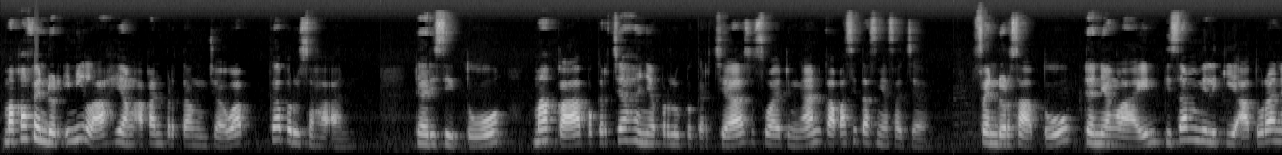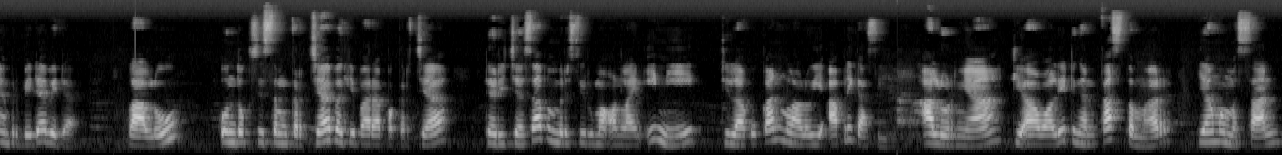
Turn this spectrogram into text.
maka vendor inilah yang akan bertanggung jawab ke perusahaan. Dari situ, maka pekerja hanya perlu bekerja sesuai dengan kapasitasnya saja. Vendor satu dan yang lain bisa memiliki aturan yang berbeda-beda. Lalu, untuk sistem kerja bagi para pekerja dari jasa pembersih rumah online ini dilakukan melalui aplikasi. Alurnya diawali dengan customer yang memesan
